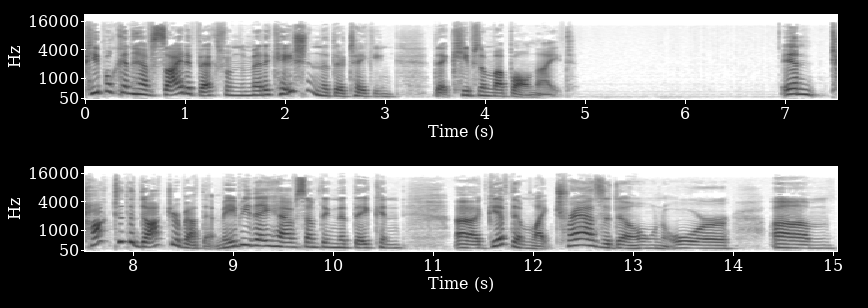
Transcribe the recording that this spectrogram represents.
people can have side effects from the medication that they're taking that keeps them up all night. And talk to the doctor about that. Maybe they have something that they can uh, give them, like trazodone or um,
